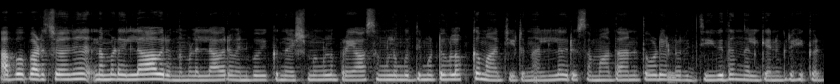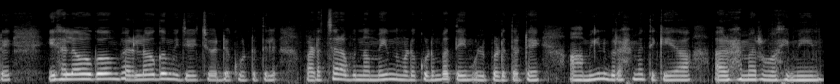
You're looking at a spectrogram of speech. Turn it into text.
അപ്പോൾ പഠിച്ചവന് നമ്മളെല്ലാവരും നമ്മളെല്ലാവരും അനുഭവിക്കുന്ന വിഷമങ്ങളും പ്രയാസങ്ങളും ബുദ്ധിമുട്ടുകളും ഒക്കെ മാറ്റിയിട്ട് നല്ലൊരു സമാധാനത്തോടെയുള്ളൊരു ജീവിതം നൽകി അനുഗ്രഹിക്കട്ടെ. ഇഹലോകവും പരലോകവും വിജയിച്ചവരുടെ കൂട്ടത്തിൽ പടച്ച റബ്ബ് നമ്മയും നമ്മുടെ കുടുംബത്തെയും ഉൾപ്പെടുത്തട്ടെ. ആമീൻ. ബ്രഹ്മത്തിക്കയ അർഹമർ റഹിമീൻ.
